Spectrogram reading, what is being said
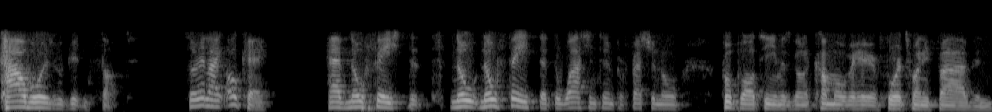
Cowboys were getting thumped. So they're like, okay, have no faith that no no faith that the Washington professional football team is going to come over here at 425 and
